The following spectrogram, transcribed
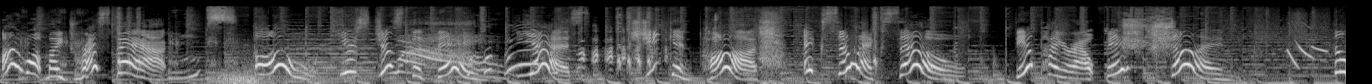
I want my dress back! Oops! Oh! Here's just the thing! Yes! Chic and posh! XOXO! Vampire outfit done! The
